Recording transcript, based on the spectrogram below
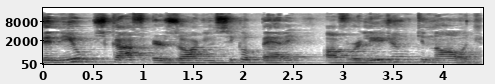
The New Scaff Herzog Encyclopedia of Religion Knowledge,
